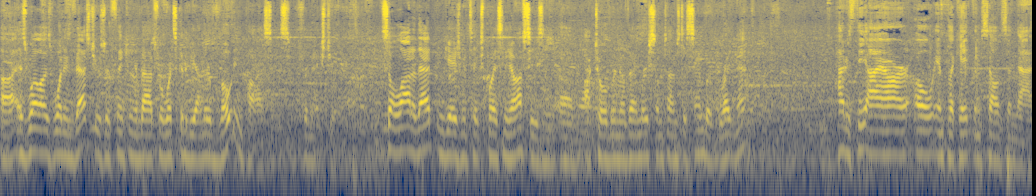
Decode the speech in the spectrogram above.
uh, as well as what investors are thinking about for what's going to be on their voting policies for next year. So a lot of that engagement takes place in the off season, uh, October, November, sometimes December, right now. How does the IRO implicate themselves in that?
